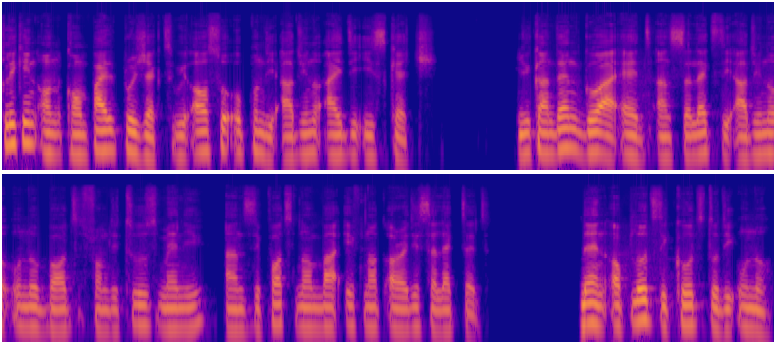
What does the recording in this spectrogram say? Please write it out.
Clicking on Compile Project will also open the Arduino IDE sketch. You can then go ahead and select the Arduino Uno board from the Tools menu and the port number if not already selected. Then upload the code to the Uno.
